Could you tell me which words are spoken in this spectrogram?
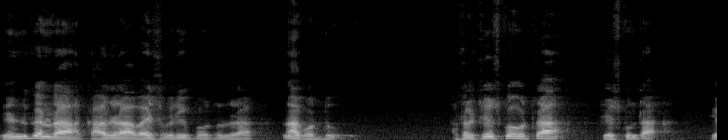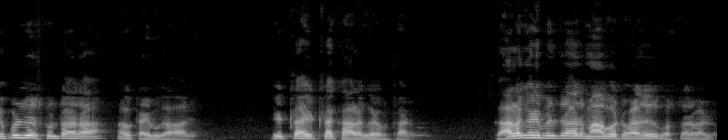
ఎందుకనరా? కాదురా వయసు పెరిగిపోతుందిరా. నాకు వద్దు అసలు చేసుకోవచ్చా చేసుకుంటా. ఎప్పుడు చేసుకుంటారా? నాకు టైం కావాలి. ఇట్లా ఇట్లా కాలం గడుపుతాడు కాలం గడిపిన తర్వాత మా బోటి వాళ్ళ దగ్గరికి వస్తారు వాళ్ళు.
